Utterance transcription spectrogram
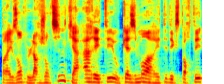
Par exemple, l'Argentine qui a arrêté ou quasiment arrêté d'exporter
